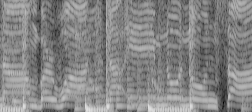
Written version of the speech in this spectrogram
number one Na imno nun sa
